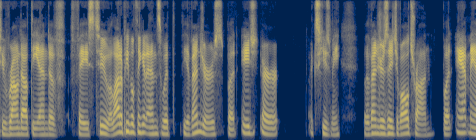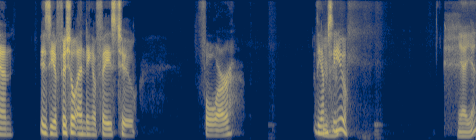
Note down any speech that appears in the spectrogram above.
to round out the end of phase two. A lot of people think it ends with the Avengers, but Age, or excuse me, with Avengers Age of Ultron, but Ant Man is the official ending of phase two for the. Mm-hmm. MCU. Yeah, yeah.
